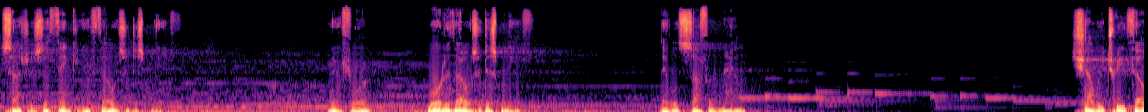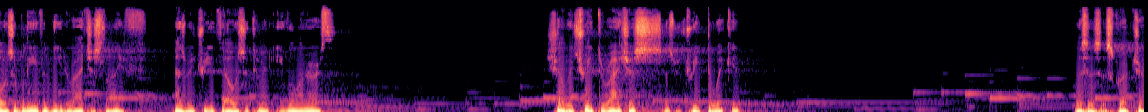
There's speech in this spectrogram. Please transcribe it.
Such is the thinking of those who disbelieve. Therefore, woe to those who disbelieve. They will suffer in hell. Shall we treat those who believe and lead a righteous life as we treat those who commit evil on earth? Shall we treat the righteous as we treat the wicked? This is a scripture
